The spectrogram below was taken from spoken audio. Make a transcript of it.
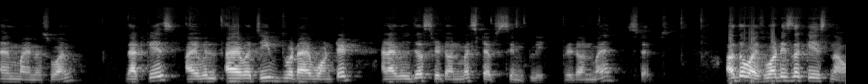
n minus 1 that case i will i have achieved what i wanted and i will just return my steps simply return my steps. Otherwise what is the case now?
